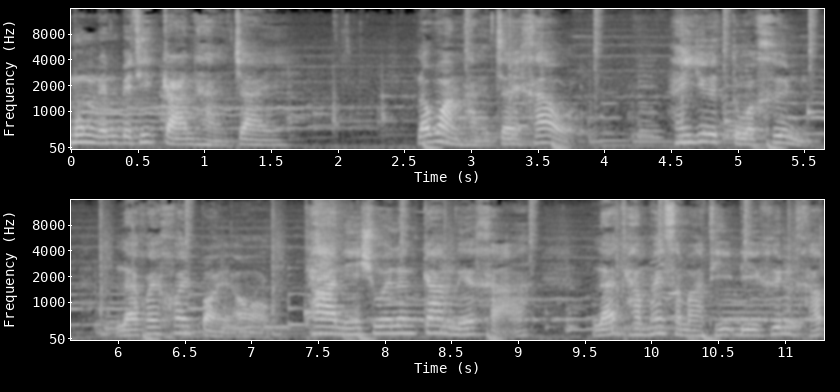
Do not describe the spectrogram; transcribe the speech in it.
มุ่งเน้นไปที่การหายใจ ระหว่างหายใจเข้า ให้ยืดตัวขึ้น และค่อยๆ ปล่อยออก ท่านี้ช่วยเรื่องกล้ามเนื้อขา และทำให้สมาธิดีขึ้นครับ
